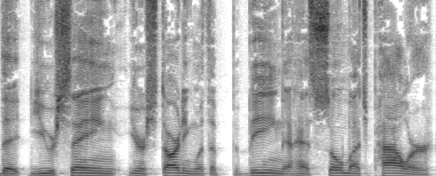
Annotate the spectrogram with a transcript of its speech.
That you're saying you're starting with a being that has so much power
